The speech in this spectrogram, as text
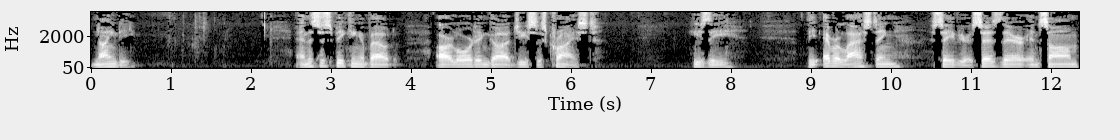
90. And this is speaking about our Lord and God, Jesus Christ. He's the, the everlasting Savior. It says there in Psalm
